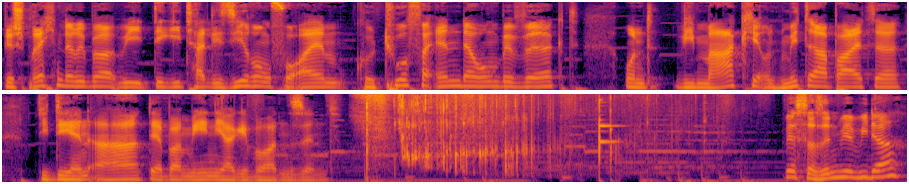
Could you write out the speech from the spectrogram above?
Wir sprechen darüber, wie Digitalisierung vor allem Kulturveränderung bewirkt und wie Marke und Mitarbeiter die DNA der Barmenia geworden sind. Bis, da sind wir wieder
